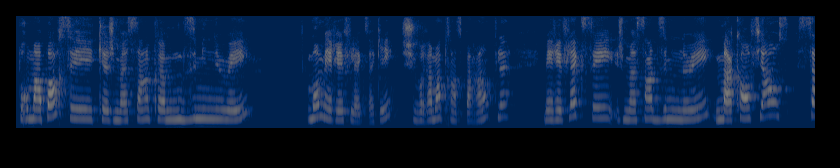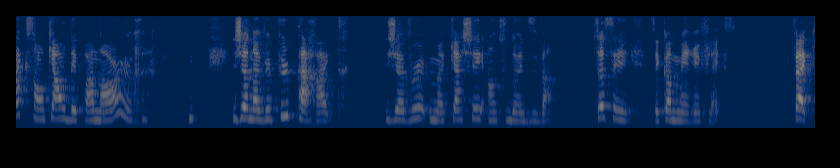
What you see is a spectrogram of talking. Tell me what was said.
Pour ma part, c'est que je me sens comme diminuée. Moi, mes réflexes, OK? Je suis vraiment transparente, là. Mes réflexes, c'est je me sens diminuée. Ma confiance sac son camp dépanneur. je ne veux plus paraître. Je veux me cacher en dessous d'un divan. Ça, c'est, comme mes réflexes. Fait que,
